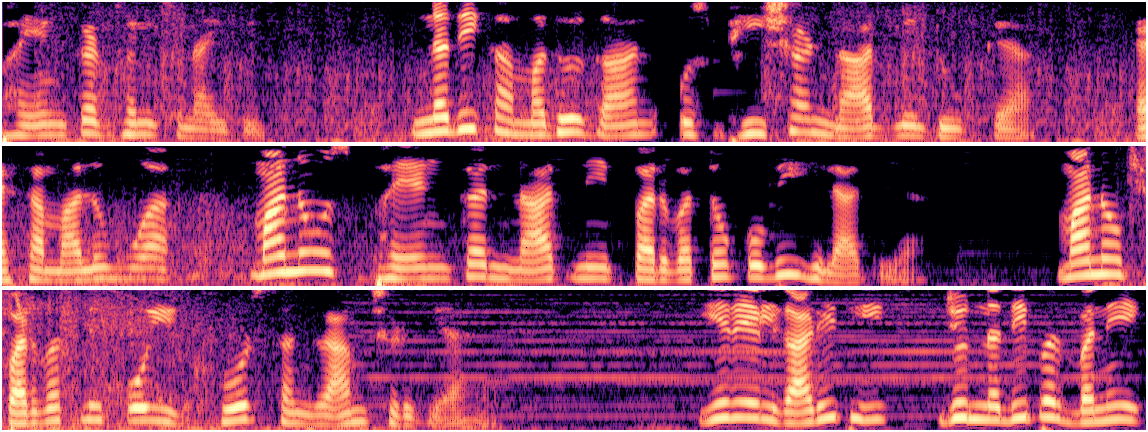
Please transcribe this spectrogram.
भयंकर ध्वनि सुनाई दी। नदी का मधुर गान उस भीषण नाद में डूब गया। ऐसा मालूम हुआ, मानो उस भयंकर नाद ने पर्वतों को भी हिला दिया। मानो पर्वत में कोई घोर संग्राम छिड़ गया है। ये रेलगाड़ी थी जो नदी पर बने एक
